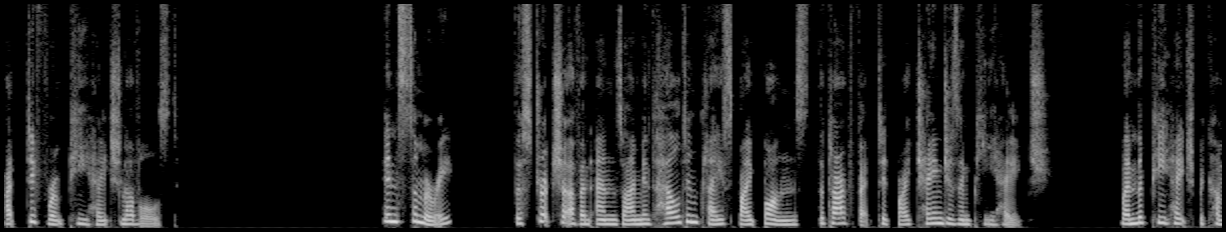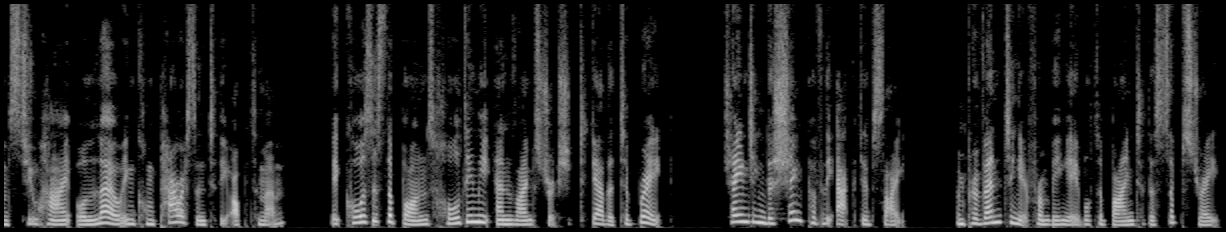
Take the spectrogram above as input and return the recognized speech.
at different pH levels. In summary, the structure of an enzyme is held in place by bonds that are affected by changes in pH. When the pH becomes too high or low in comparison to the optimum, it causes the bonds holding the enzyme structure together to break, changing the shape of the active site and preventing it from being able to bind to the substrate.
